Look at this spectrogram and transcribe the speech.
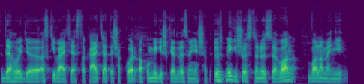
de hogy az kiváltja ezt a kártyát, és akkor, akkor mégis kedvezményesebb, mégis ösztönözve van, valamennyi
